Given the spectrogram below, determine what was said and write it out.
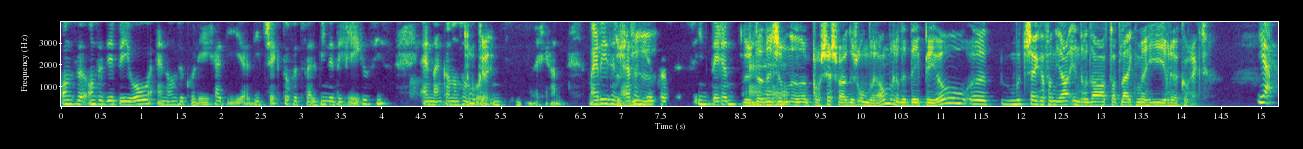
onze, onze DPO en onze collega die, die checkt of het wel binnen de regels is. En dan kan ons onboarding okay. gaan. Maar er is inderdaad dus een heel proces intern. Dus dat is een, een, proces waar dus onder andere de DPO moet zeggen van ja, inderdaad, dat lijkt me hier uh, correct. Ja,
